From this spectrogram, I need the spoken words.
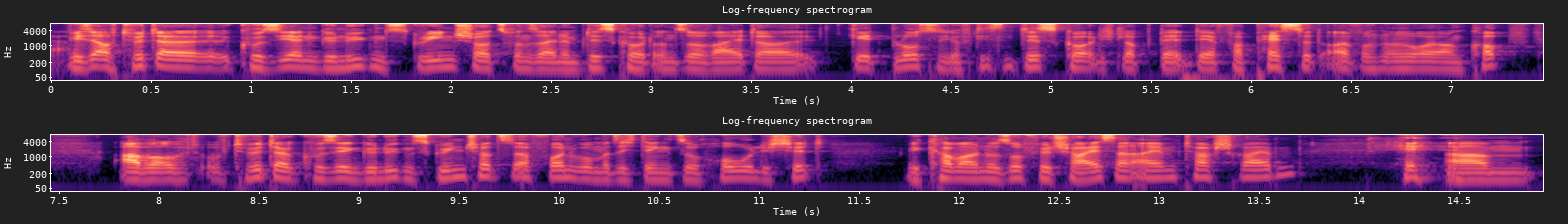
Ja. Wie sie auf Twitter kursieren genügend Screenshots von seinem Discord und so weiter. Geht bloß nicht auf diesen Discord. Ich glaube, der, der verpestet einfach nur euren Kopf. Aber auf, auf Twitter kursieren genügend Screenshots davon, wo man sich denkt, so, holy shit, wie kann man nur so viel Scheiß an einem Tag schreiben? ähm,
